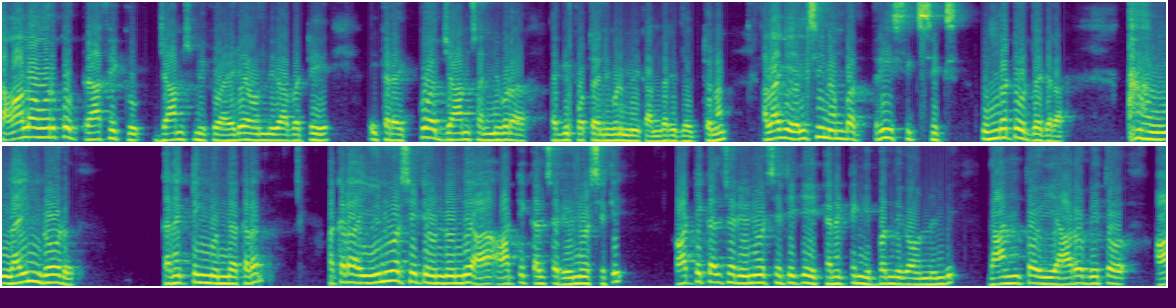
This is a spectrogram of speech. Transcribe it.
చాలా వరకు ట్రాఫిక్ జామ్స్ మీకు ఐడియా ఉంది కాబట్టి ఇక్కడ ఎక్కువ జామ్స్ అన్ని కూడా తగ్గిపోతాయని కూడా మీకు అందరికీ తెలుపుతున్నాం. అలాగే LC number three six six Unguturu దగ్గర లైన్ రోడ్ కనెక్టింగ్ ఉంది అక్కడ. అక్కడ యూనివర్సిటీ ఉంటుంది హార్టికల్చర్ యూనివర్సిటీ. హార్టికల్చర్ యూనివర్సిటీకి కనెక్టింగ్ ఇబ్బందిగా ఉండింది. దాంతో ఈ ఆరోబితో ఆ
